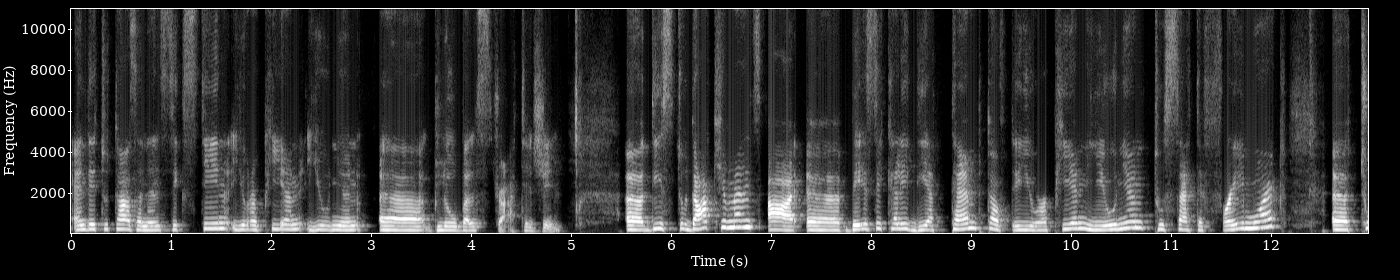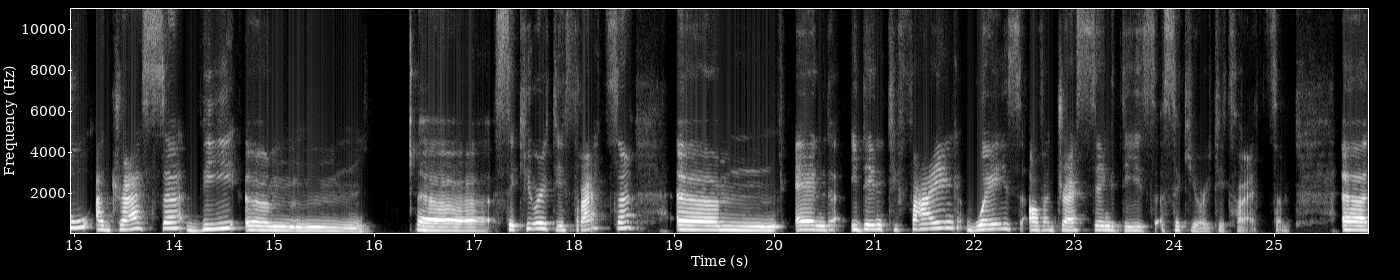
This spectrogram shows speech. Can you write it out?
and the 2016 European Union uh, Global Strategy. Uh, these two documents are uh, basically the attempt of the European Union to set a framework uh, to address the um, security threats um, and identifying ways of addressing these security threats. Uh,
